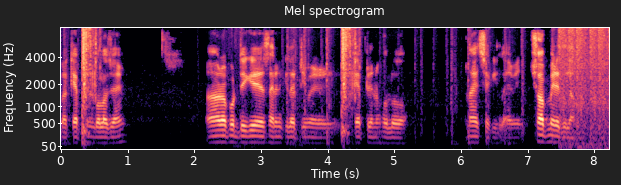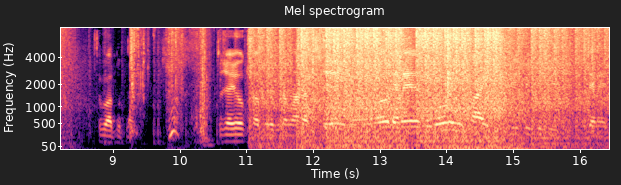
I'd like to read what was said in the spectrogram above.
বা ক্যাপ্টেন বলা যায়। আর অপর দিকে সাইলেন্ট কিলার টিমের ক্যাপ্টেন হলো নাইট শাকিল আই মিন সব মেরে দিলাম। খুব অদ্ভুত না? তো যাই হোক, সব মেরে দিলাম আগাচ্ছে ড্যামেজ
